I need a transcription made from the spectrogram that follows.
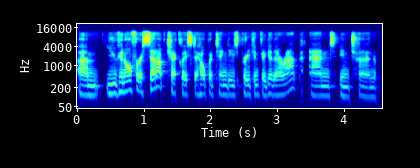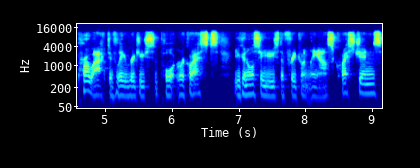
Um, you can offer a setup checklist to help attendees pre-configure their app and in turn proactively reduce support requests. You can also use the frequently asked questions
